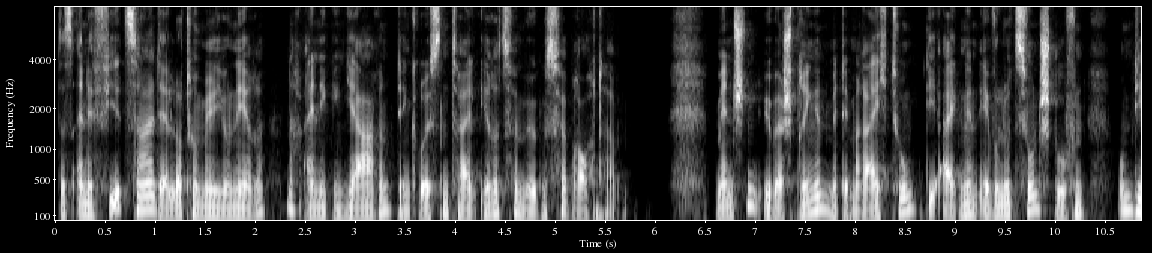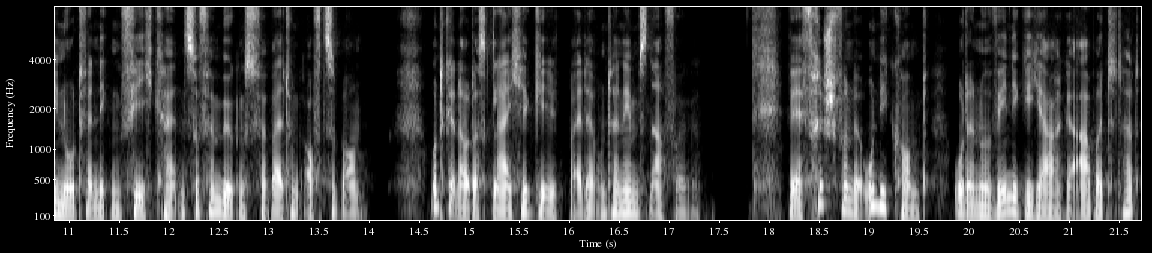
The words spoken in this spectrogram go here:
dass eine Vielzahl der Lottomillionäre nach einigen Jahren den größten Teil ihres Vermögens verbraucht haben. Menschen überspringen mit dem Reichtum die eigenen Evolutionsstufen, um die notwendigen Fähigkeiten zur Vermögensverwaltung aufzubauen. Und genau das Gleiche gilt bei der Unternehmensnachfolge. Wer frisch von der Uni kommt oder nur wenige Jahre gearbeitet hat,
